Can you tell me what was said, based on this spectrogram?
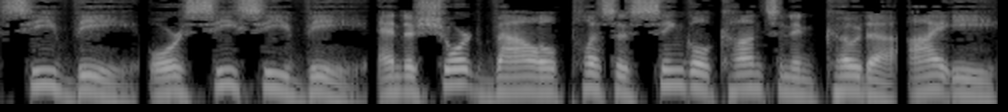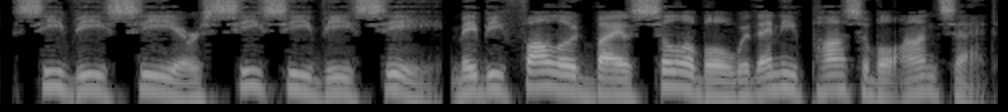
CV or CCV and a short vowel plus a single consonant coda i.e., CVC or CCVC may be followed by a syllable with any possible onset.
